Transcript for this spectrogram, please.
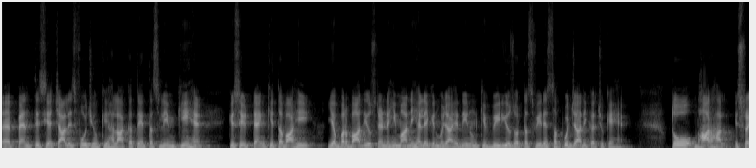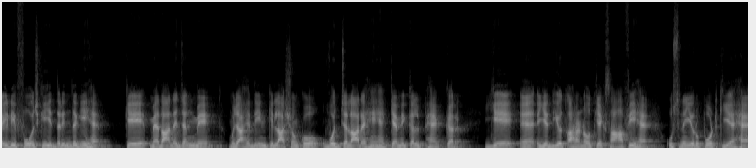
पैंतीस या चालीस फ़ौजियों की हलाकतें तस्लीम की हैं। किसी टैंक की तबाही या बर्बादी उसने नहीं मानी है, लेकिन मुजाहिदीन उनकी वीडियोज़ और तस्वीरें सब कुछ जारी कर चुके हैं। तो बहरहाल, इसराइली फ़ौज की ये दरिंदगी है कि मैदान जंग में मुजाहिदीन की लाशों को वो जला रहे हैं, केमिकल फेंक कर ये यदियत आहरानौत के एक सहाफ़ी है, उसने ये रिपोर्ट किया है।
